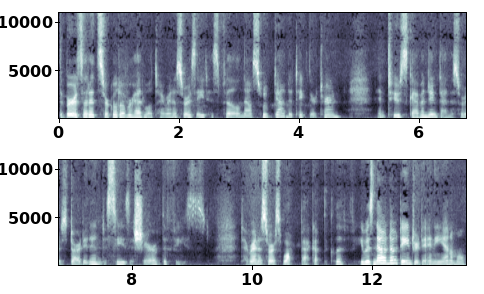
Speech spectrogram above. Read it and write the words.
The birds that had circled overhead while Tyrannosaurus ate his fill now swooped down to take their turn, and two scavenging dinosaurs darted in to seize a share of the feast. Tyrannosaurus walked back up the cliff. He was now no danger to any animal,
